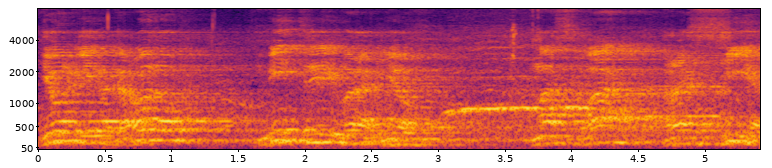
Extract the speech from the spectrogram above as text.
Георгий Огоронов, Дмитрий Воробьев. Москва, Россия.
